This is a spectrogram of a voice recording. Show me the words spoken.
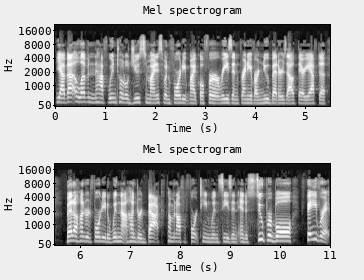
Yeah, that 11 and a half win total juice to minus 140, Michael, for a reason. For any of our new betters out there, you have to bet 140 to win that 100 back, coming off a 14 win season and a Super Bowl favorite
